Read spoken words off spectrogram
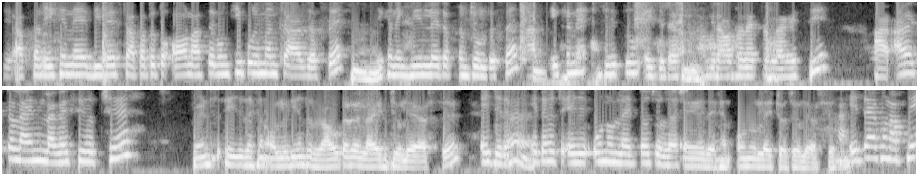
আপনার এখানে ডিভাইসটা আপাতত অন আছে এবং কি পরিমাণ চার্জ আছে? এখানে গ্রিন লাইট আপনার জ্বলতেছে। এখানে যেহেতু এই যে দেখেন আমি রাউটার একটা লাগাইছি। আর আরেকটা লাইন লাগাইছি হচ্ছে ফ্রেন্ডস এই যে দেখেন অলরেডি কিন্তু রাউটারে লাইট চলে আসছে। এই যে হ্যাঁ। এটা হচ্ছে এই যে অনু লাইটটা চলে আসছে। এই দেখেন অনু লাইটটা চলে আসছে। এটা এখন আপনি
